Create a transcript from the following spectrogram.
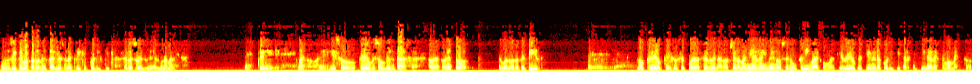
En un sistema parlamentario es una crisis política, se resuelve de alguna manera. Este, bueno, eh, eso creo que son ventajas. Ahora, con esto, te vuelvo a repetir, eh, no creo que eso se pueda hacer de la noche a la mañana y menos en un clima como el que veo que tiene la política argentina en este momento.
